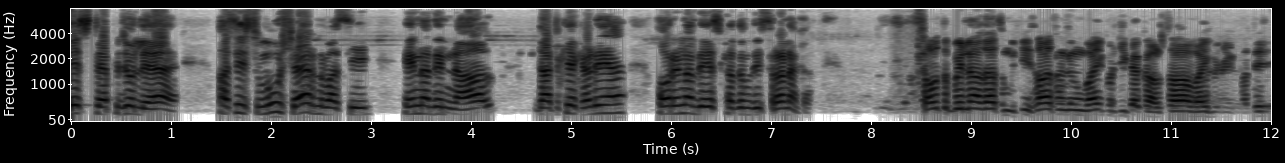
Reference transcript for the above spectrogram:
ਇਹ ਸਟੈਪ ਜੋ ਲਿਆ ਅਸੀਂ ਸਮੂਹ ਸ਼ਹਿਰ ਨਿਵਾਸੀ ਇਹਨਾਂ ਦੇ ਨਾਲ ਡਟ ਕੇ ਖੜੇ ਆ ਔਰ ਇਹਨਾਂ ਦੇ ਇਸ ਕਦਮ ਦੀ ਸਰਾਹਨਾ ਕਰਦੇ ਸਭ ਤੋਂ ਪਹਿਲਾਂ ਤਾਂ ਸਮੁੱਚੀ ਸਾਧ ਸੰਗਤ ਨੂੰ ਵਾਹਿਗੁਰੂ ਜੀ ਕਾ ਖਾਲਸਾ, ਵਾਹਿਗੁਰੂ ਜੀ ਕੀ ਫਤਿਹ।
